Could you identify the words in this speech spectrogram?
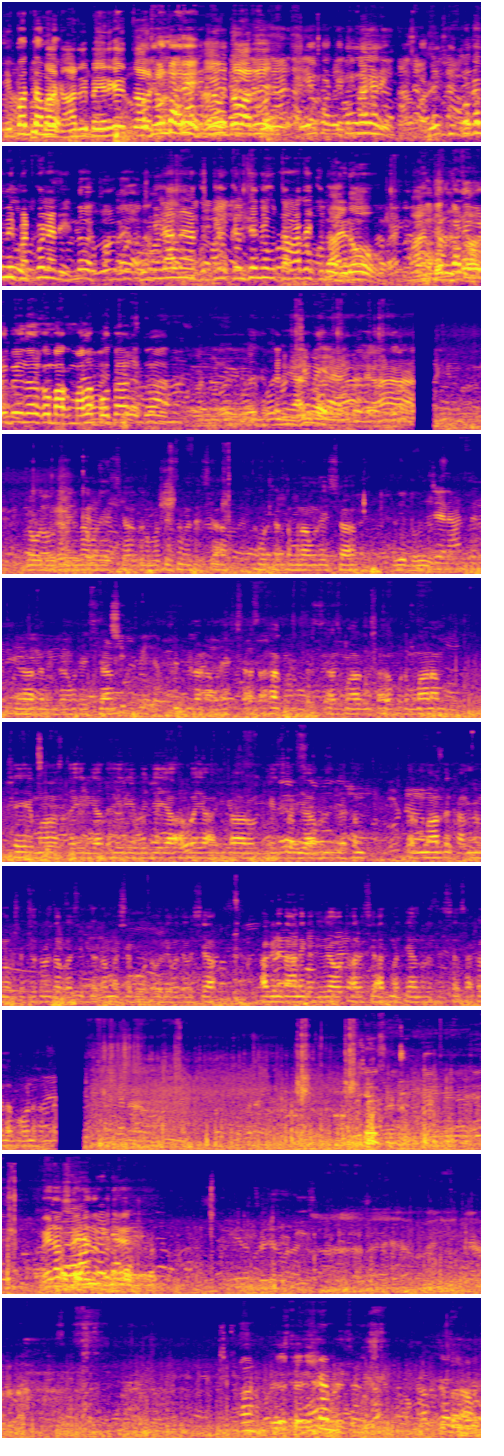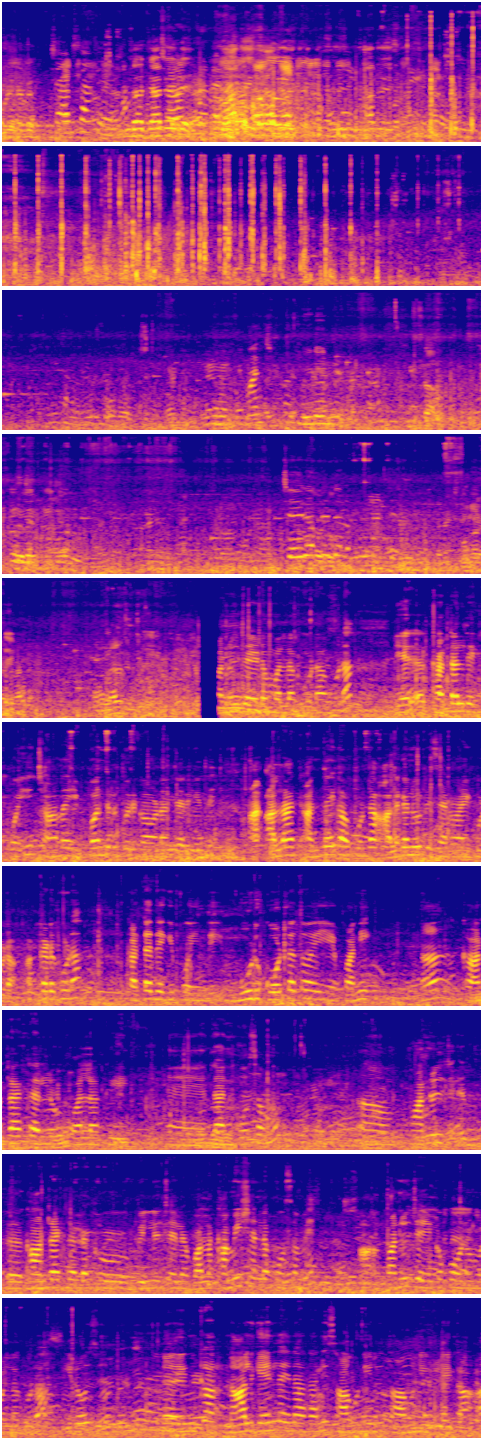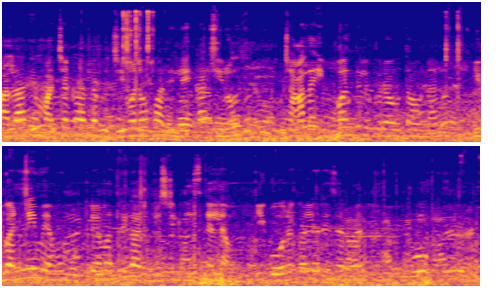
తిప్పొద్దాం ఆరు పై ఎనక ఒక మీరు పట్టుకోండి దిగాలి నాకు కొద్దిగా కలిసి నీకు తర్వాత ఎక్కువ నాయుడు గడే ఓడిపోయింది అనుకో మాకు మళ్ళీ పోతా ఒక నిమిషం అయ్యా. కుటుంబానం క్షేమ స్థైర్య ధైర్య విజయ అభయ ఆరోగ్యైశ్వర్యాభితం ధర్మార్థకామ్యమోక్ష చతుర్థ ప్రసిద్ధ నమశభూత దేవతస్య అగ్నిదానిక దివ్యావతారస్య ఆత్మత్యాంధ్రస్య సకల భువన అనుకోండి పనులు చేయడం వల్ల కూడా కూడా కట్టలు తెగిపోయి చాలా ఇబ్బందులు గురి కావడం జరిగింది. అలా అంతేకాకుండా అలగనూరు రిజర్వాయర్ కూడా అక్కడ కూడా కట్ట తెగిపోయింది. మూడు కోట్లతో అయ్యే పని కాంట్రాక్టర్లు వాళ్ళకి దానికోసము పనులు చే- కాంట్రాక్టర్లకు బిల్లు చేయలే వాళ్ళ కమిషన్ల కోసమే పనులు చేయకపోవడం వల్ల కూడా ఈరోజు ఇంకా నాలుగేళ్ళైనా కానీ సాగునీరు తాగునీరు లేక అలాగే మత్స్యకారులకు జీవనోపాధి లేక ఈరోజు చాలా ఇబ్బందులు గురవుతూ ఉన్నారు. ఇవన్నీ మేము ముఖ్యమంత్రి గారి దృష్టికి తీసుకెళ్ళాం ఈ గోరకల్లు రిజర్వర్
